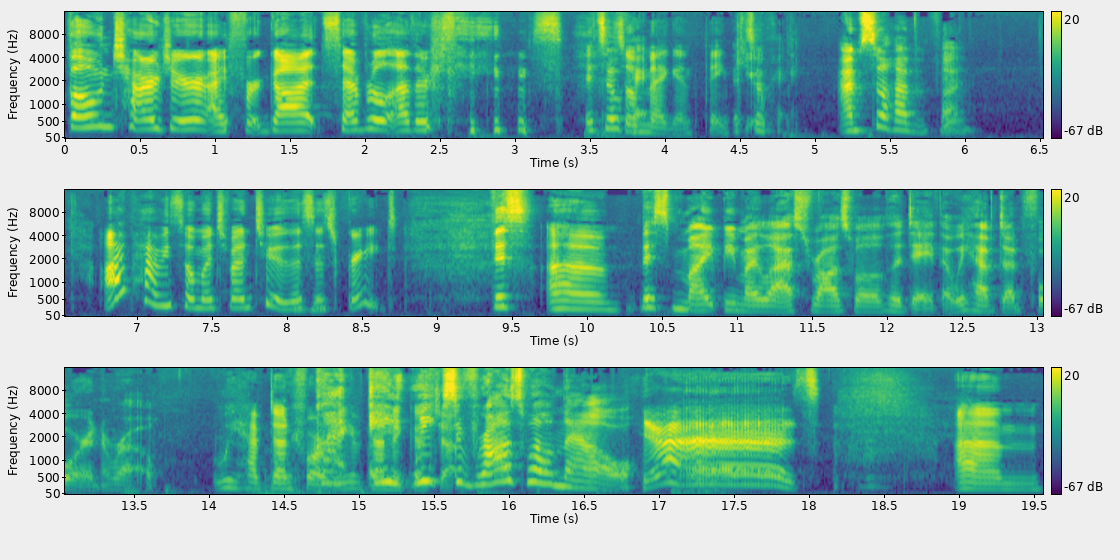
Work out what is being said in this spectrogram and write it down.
phone charger. I forgot several other things. It's So okay. Megan, thank It's you. okay. I'm still having fun. I'm having so much fun too. This is great. This Um, this might be my last Roswell of the day that we have done four in a row. We have done four. we have done a eight weeks job. of Roswell now. yes. Um,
